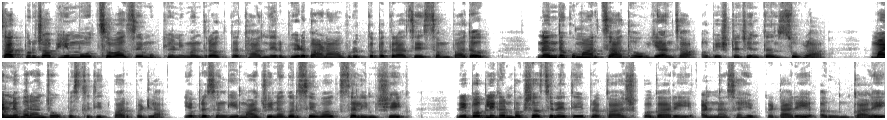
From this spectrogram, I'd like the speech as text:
सातपूरच्या भीम महोत्सवाचे मुख्य निमंत्रक तथा निर्भीडपाणा वृत्तपत्राचे संपादक नंदकुमार जाधव यांचा अभिष्टचिंतन सोहळा मान्यवरांच्या उपस्थितीत पार पडला. या प्रसंगी माजी नगरसेवक सलीम शेख रिपब्लिकन पक्षाचे नेते प्रकाश पगारे अण्णासाहेब कटारे अरुण काळे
